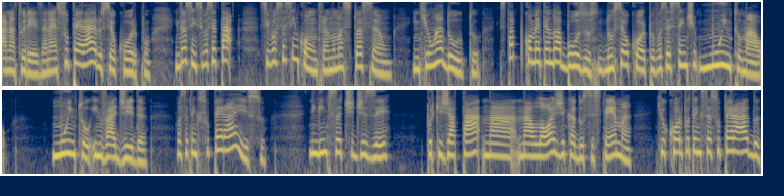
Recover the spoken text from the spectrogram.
a natureza, né? Superar o seu corpo. Então assim, se você tá, se você se encontra numa situação em que um adulto está cometendo abusos no seu corpo e você se sente muito mal, muito invadida. Você tem que superar isso. Ninguém precisa te dizer, porque já está na, na lógica do sistema que o corpo tem que ser superado.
